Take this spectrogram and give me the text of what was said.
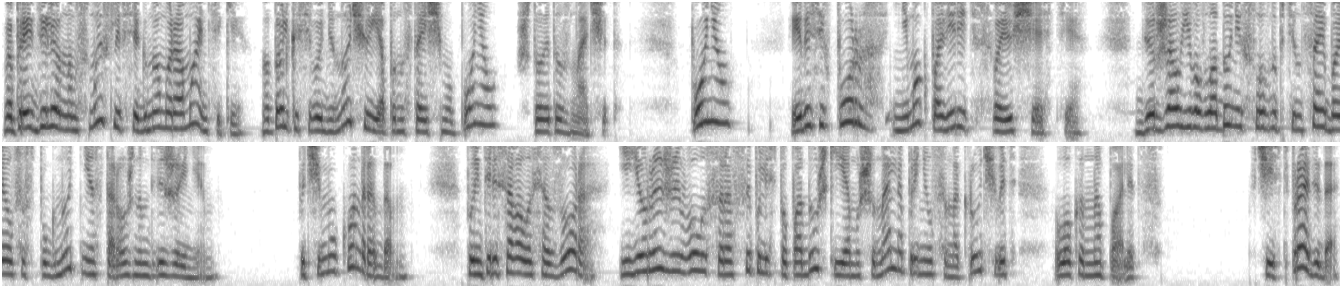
В определенном смысле все гномы романтики, но только сегодня ночью я по-настоящему понял, что это значит. Понял и до сих пор не мог поверить в свое счастье держал его в ладонях словно птенца и боялся спугнуть неосторожным движением. «Почему Конрадом?» Поинтересовалась Азора, ее рыжие волосы рассыпались по подушке, и я машинально принялся накручивать локон на палец. «В честь прадеда.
